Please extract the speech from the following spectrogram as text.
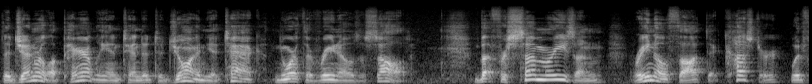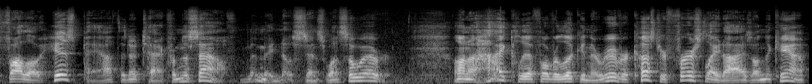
The general apparently intended to join the attack north of Reno's assault. But for some reason, Reno thought that Custer would follow his path and attack from the south. That made no sense whatsoever. On a high cliff overlooking the river, Custer first laid eyes on the camp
